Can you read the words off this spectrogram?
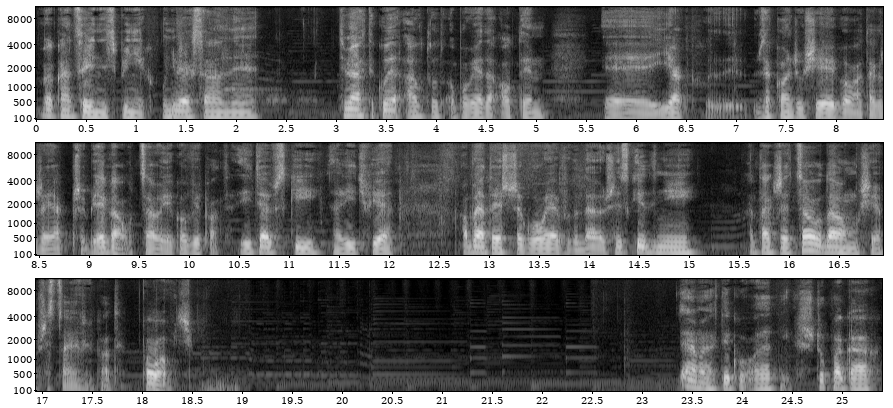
Wakacyjny spinning uniwersalny. W tym artykule autor opowiada o tym, e, jak e, zakończył się jego, a także jak przebiegał cały jego wypad litewski na Litwie. Opowiada też szczegółowo, jak wyglądały wszystkie dni, a także co udało mu się przez cały wypad połowić. Dałem artykuł o letnich szczupakach,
